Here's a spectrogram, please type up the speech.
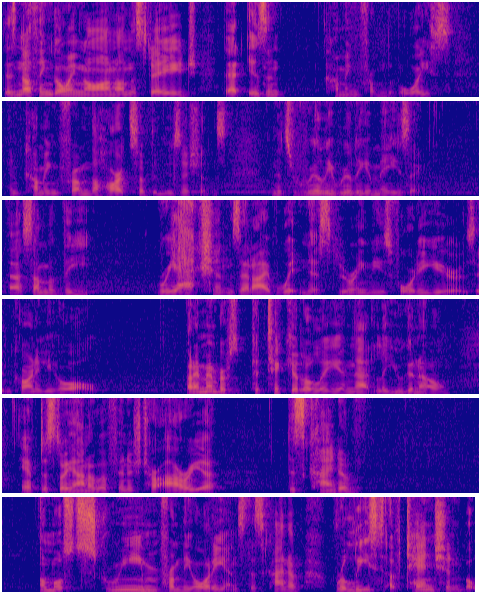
There's nothing going on on the stage that isn't coming from the voice and coming from the hearts of the musicians. And it's really, really amazing uh, some of the reactions that I've witnessed during these 40 years in Carnegie Hall. But I remember particularly in that Le Huguenot, after Stoyanova finished her aria, this kind of almost scream from the audience, this kind of release of tension, but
